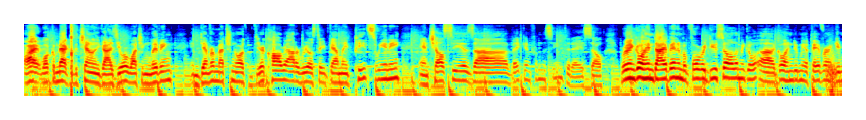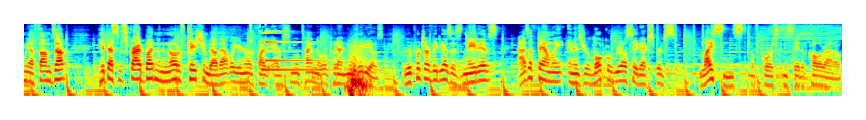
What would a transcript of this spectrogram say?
All right, welcome back to the channel, you guys. You're watching Living in Denver Metro North with your Colorado real estate family, Pete Sweeney, and Chelsea is uh, vacant from the scene today. So we're gonna go ahead and dive in. And before we do so, let me go uh, go ahead and do me a favor and give me a thumbs up. Hit that subscribe button and the notification bell. That way you're notified every single time that we're putting out new videos. We approach our videos as natives, as a family, and as your local real estate experts, licensed, of course, in the state of Colorado.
